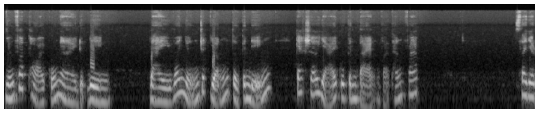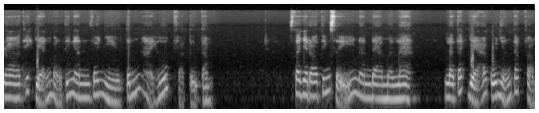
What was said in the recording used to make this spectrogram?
Những pháp thoại của Ngài được điền đầy với những trích dẫn từ kinh điển, các sớ giải của kinh tạng và thắng pháp. Sayadaw thuyết giảng bằng tiếng Anh với nhiều tính hài hước và tự tâm. Sayadaw tiến sĩ Nandamala là tác giả của những tác phẩm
